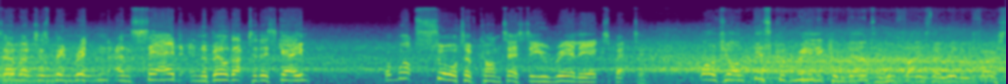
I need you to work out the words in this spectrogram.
So much has been written and said in the build-up to this game, but what sort of contest are you really expecting? Well, John, this could really come down to who finds their rhythm first.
